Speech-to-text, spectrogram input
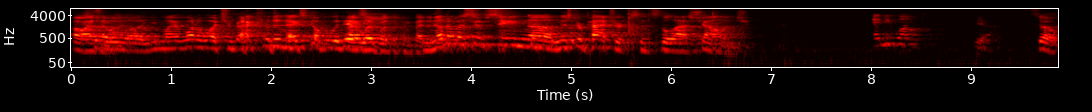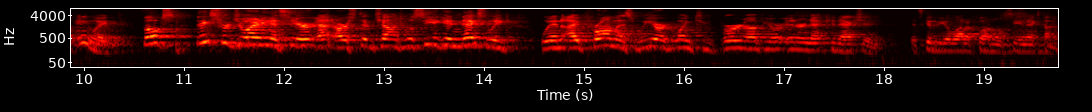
Oh, as so I. uh, you might want to watch your back for the next couple of days. I live with the competitive. None of us have seen uh, Mr. Patrick since the last challenge. And you won't. So anyway, folks, thanks for joining us here at our STEM challenge. We'll see you again next week when I promise we are going to burn up your internet connection. It's going to be a lot of fun. We'll see you next time.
